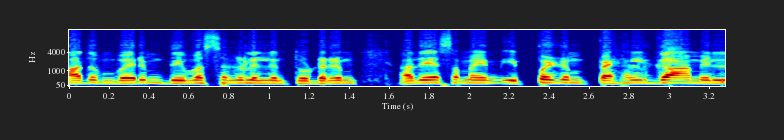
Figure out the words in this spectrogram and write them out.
അതും വരും ദിവസങ്ങളിലും തുടരും. അതേസമയം ഇപ്പോഴും പെഹൽഗാമിൽ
